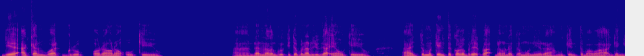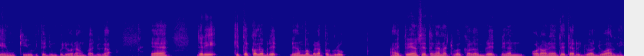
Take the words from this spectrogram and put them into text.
dia akan buat grup orang-orang OKU. Uh, dan dalam grup kita pun ada juga yang OKU. Uh, itu mungkin kita collaborate pula dengan Dr. Munira. Mungkin kita bawa geng-geng OKU, kita jumpa dia orang pula juga. Yeah. Jadi kita collaborate dengan beberapa grup. Uh, itu yang saya tengah nak cuba collaborate dengan orang-orang yang saya cari jual-jual ni.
